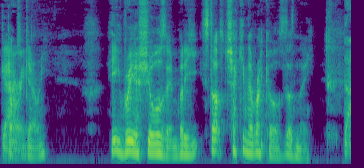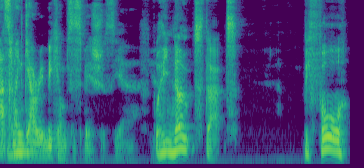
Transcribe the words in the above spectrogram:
Gary. Dr. Gary. He reassures him, but he starts checking the records, doesn't he? That's when Gary becomes suspicious. Yeah. Well, he notes that before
